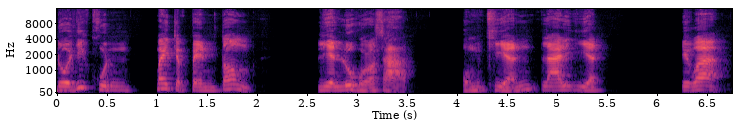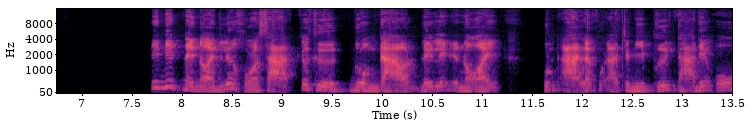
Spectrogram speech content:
โดยที่คุณไม่จำเป็นต้องเรียนรู้โหราศาสตร์ ผมเขียนรายละเอียดเรียกว่า นิดๆหน่อยๆในเรื่องโหราศาสตร์ ก็คือดวงดาวเล็กๆน้อยๆคุณอ่านแล้วคุณอาจจะมีพื้นฐานที่โอ้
